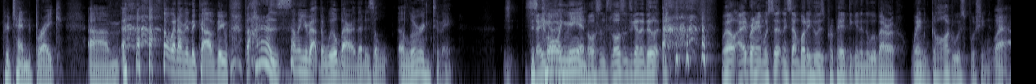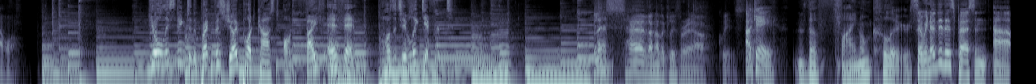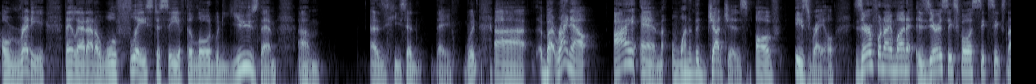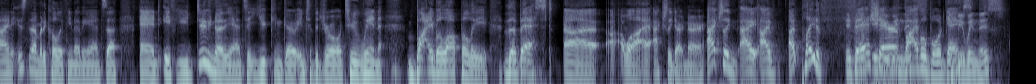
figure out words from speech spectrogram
pretend brake um, when I'm in the car with people. But I don't know. There's something about the wheelbarrow that is alluring to me. It's just There you go. calling me in. Lawson's, Lawson's going to do it. well, Abraham was certainly somebody who was prepared to get in the wheelbarrow when God was pushing it. Wow. You're listening to the Breakfast Show podcast on Faith FM. Positively different. Let's have another clue for our quiz. Okay, the final clue. So we know that this person uh, already they let out a wool fleece to see if the Lord would use them, um, as he said they would. Uh, but right now, I am one of the judges of Israel. 0491 064 669 is the number to call if you know the answer. And if you do know the answer, you can go into the draw to win Bibleopoly, the best. Uh, uh, well, I actually don't know. Actually, I, I've, I've played a If- fair if share of this- Bible board games. If you win this,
